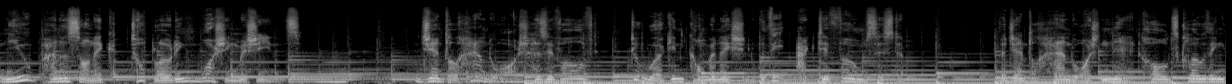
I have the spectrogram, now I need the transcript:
New Panasonic top-loading washing machines. Gentle hand wash has evolved to work in combination with the active foam system. The gentle hand wash net holds clothing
